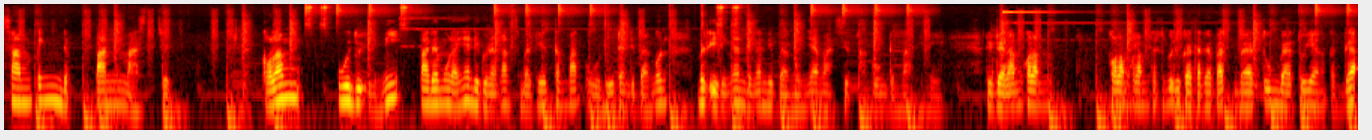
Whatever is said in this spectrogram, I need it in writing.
samping depan masjid. Kolam wudhu ini pada mulanya digunakan sebagai tempat wudhu dan dibangun beriringan dengan dibangunnya Masjid Agung Demak ini. Di dalam kolam kolam-kolam tersebut juga terdapat batu-batu yang tegak,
